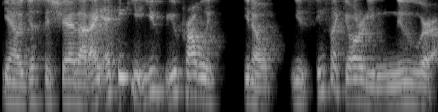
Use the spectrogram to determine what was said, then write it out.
you know just to share that i, I think you, you, you probably you know it seems like you already knew where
